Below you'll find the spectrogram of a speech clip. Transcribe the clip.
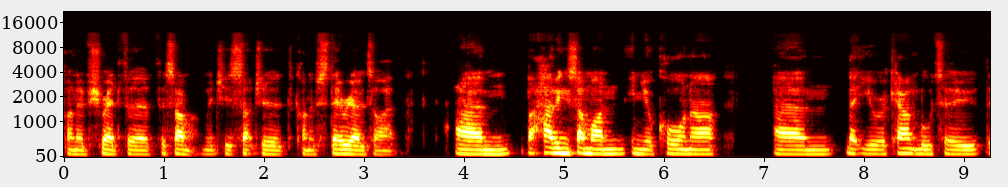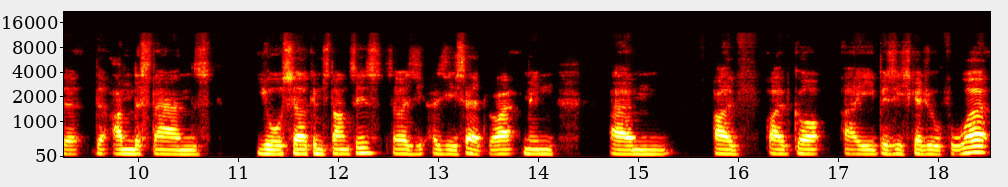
kind of shred for for summer, which is such a kind of stereotype. Um, but having someone in your corner um, that you're accountable to that that understands your circumstances. So as as you said, right? I mean, um, I've I've got a busy schedule for work.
